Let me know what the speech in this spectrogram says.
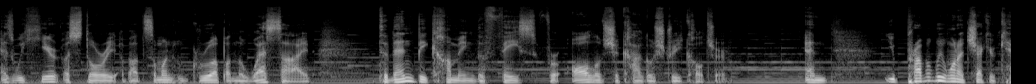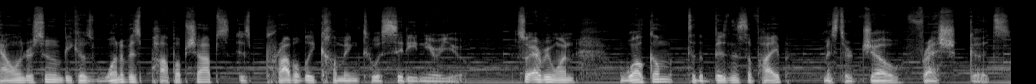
as we hear a story about someone who grew up on the West Side to then becoming the face for all of Chicago street culture. And you probably want to check your calendar soon because one of his pop up shops is probably coming to a city near you. So, everyone, welcome to the business of hype, Mr. Joe Fresh Goods.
